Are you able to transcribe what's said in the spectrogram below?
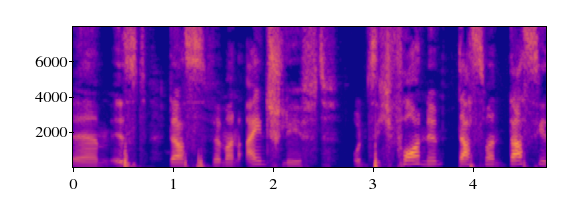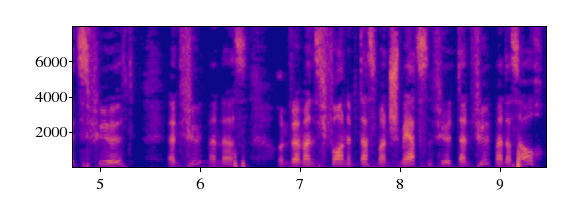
ähm, ist, dass wenn man einschläft und sich vornimmt, dass man das jetzt fühlt, dann fühlt man das. Und wenn man sich vornimmt, dass man Schmerzen fühlt, dann fühlt man das auch.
